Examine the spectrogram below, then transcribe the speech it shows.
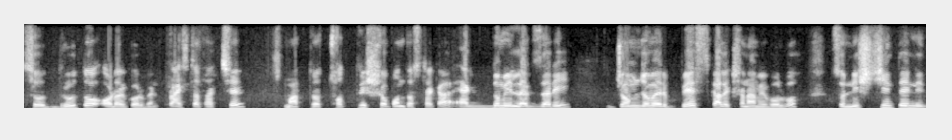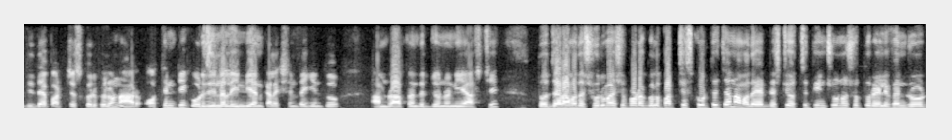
সো দ্রুত অর্ডার করবেন। প্রাইসটা থাকছে মাত্র ছত্রিশশো পঞ্চাশ টাকা। একদমই লাক্সারি জমজমের বেস্ট কালেকশন আমি বলব। সো নিশ্চিন্তে নির্দ্বিধায় পারচেস করে ফেলুন। আর অথেন্টিক অরিজিনাল ইন্ডিয়ান কালেকশনটা কিন্তু আমরা আপনাদের জন্য নিয়ে আসছি। তো, যারা আমাদের শোরুমে এসে প্রোডাক্টগুলো পারচেস করতে চান, আমাদের অ্যাড্রেসটি হচ্ছে তিনশো উনসত্তর eleven road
